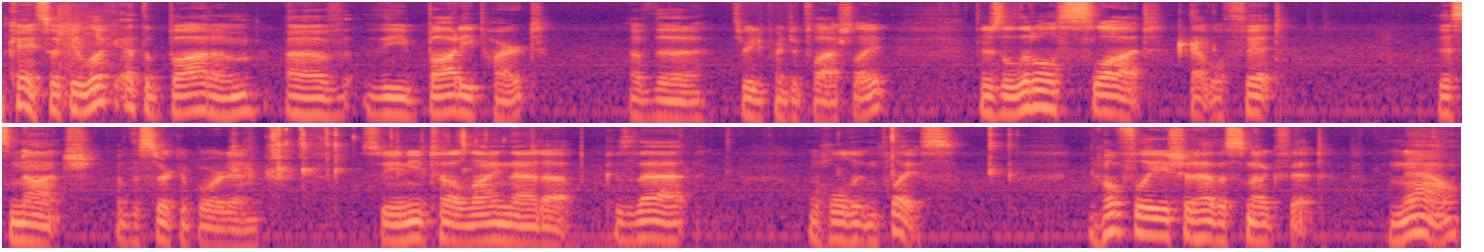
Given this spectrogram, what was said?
Okay, so if you look at the bottom of the body part of the 3D printed flashlight, there's a little slot that will fit this notch of the circuit board in. So you need to align that up because that will hold it in place. And hopefully you should have a snug fit. Now,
